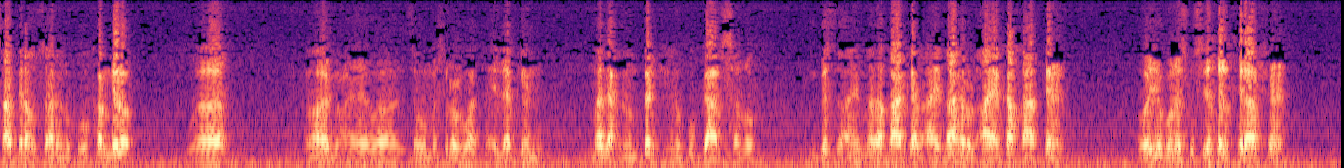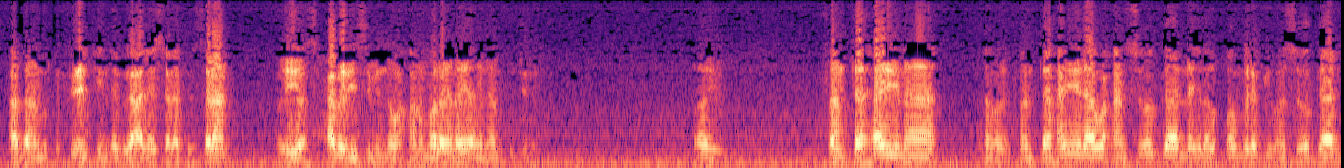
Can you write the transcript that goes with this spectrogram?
saatira u saaran inuu kugu kamilo waa muxuu ahay waa isagu mashruuc waa tahay laakiin madax un barhki inuu ku gaabsado inkastoo aimada qaarkeed ay daahirul aaya ka qaateen oo iyaguna isku sii khilkhilaafeen. Haddana marka ficilkii nebiga alayhi salaatu wasalaam iyo saxaabadiisi midna waxaan u malaynayaa inaanu ku jirin. Ayb fantahaynaa faintahaynaa waxaan soo gaarnay ila alqowmi raggii baan soo gaarn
